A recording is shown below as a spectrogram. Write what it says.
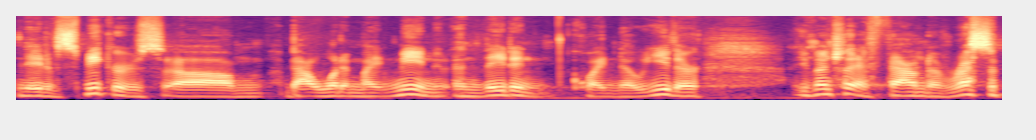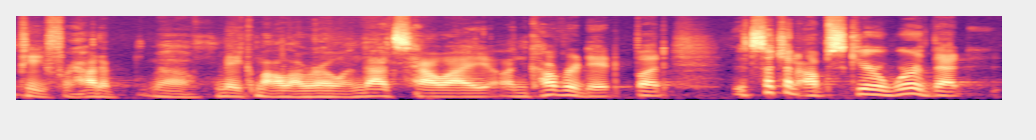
native speakers um, about what it might mean, and they didn't quite know either. Eventually, I found a recipe for how to uh, make malaro, and that's how I uncovered it. But it's such an obscure word that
